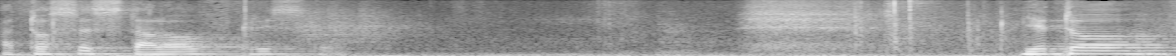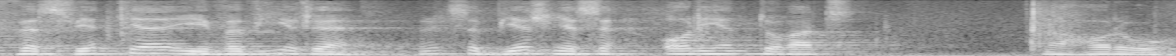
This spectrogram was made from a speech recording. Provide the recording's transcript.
A to se stalo v Kristu. Je to ve světě i ve víře velice běžně se orientovat nahoru.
